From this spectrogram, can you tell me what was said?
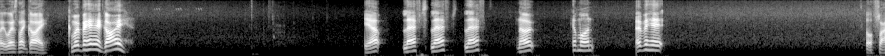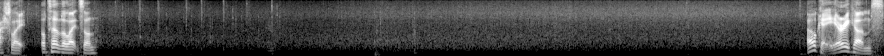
Wait, where's that guy? Come over here, guy. Yep. Left, left, left. No. Come on. Over here. He's got a flashlight. I'll turn the lights on. Okay, here he comes.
